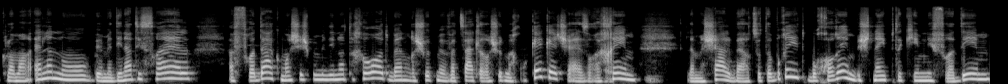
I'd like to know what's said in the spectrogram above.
כלומר, אין לנו במדינת ישראל הפרדה, כמו שיש במדינות אחרות, בין רשות מבצעת לרשות מחוקקת, שהאזרחים, למשל בארצות הברית, בוחרים בשני פתקים נפרדים.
